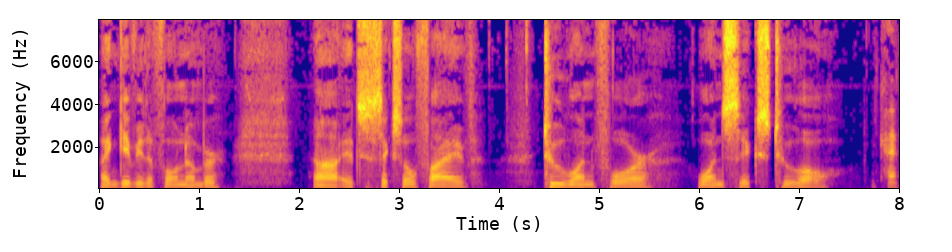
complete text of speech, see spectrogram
I can give you the phone number. Uh, it's 605 214 1620. Okay.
